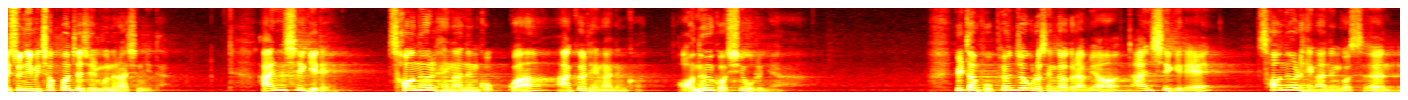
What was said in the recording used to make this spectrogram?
예수님이 첫 번째 질문을 하십니다. 안식일에 선을 행하는 것과 악을 행하는 것 어느 것이 옳으냐? 일단 보편적으로 생각을 하면 안식일에 선을 행하는 것은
